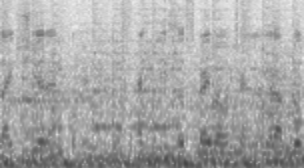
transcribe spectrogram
like share and comment and please subscribe our channel अगर आप लोग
